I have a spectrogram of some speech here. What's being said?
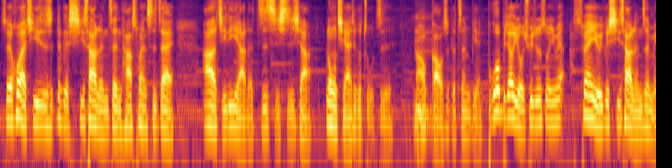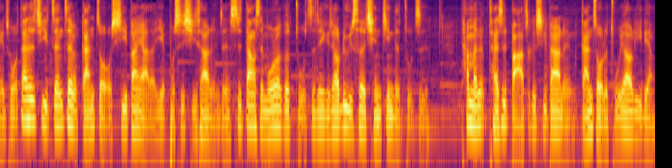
所以后来其实是那个西沙人政，他算是在阿尔及利亚的支持之下弄起来这个组织，然后搞这个政变。不过比较有趣就是说，因为虽然有一个西沙人政没错，但是其实真正赶走西班牙的也不是西沙人政，是当时摩洛哥组织的一个叫绿色前进的组织，他们才是把这个西班牙人赶走的主要力量。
